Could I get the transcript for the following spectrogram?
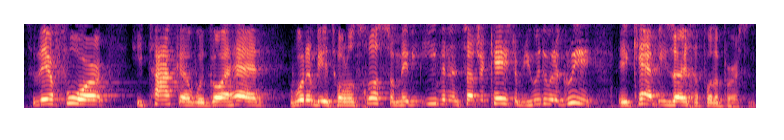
So therefore, Hitaka would go ahead. It wouldn't be a total schos. So maybe even in such a case, Rabbi Yehuda would agree that he can't be zaycha for the person.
